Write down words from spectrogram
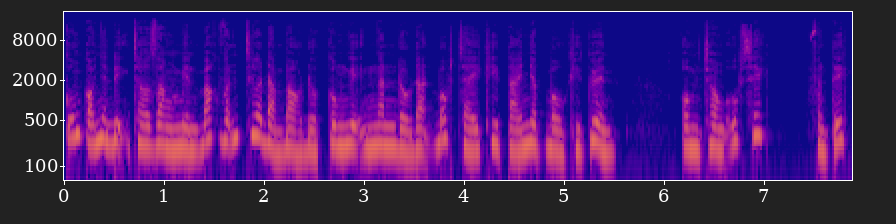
cũng có nhận định cho rằng miền Bắc vẫn chưa đảm bảo được công nghệ ngăn đầu đạn bốc cháy khi tái nhập bầu khí quyển. Ông Chong Úc Sik phân tích.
